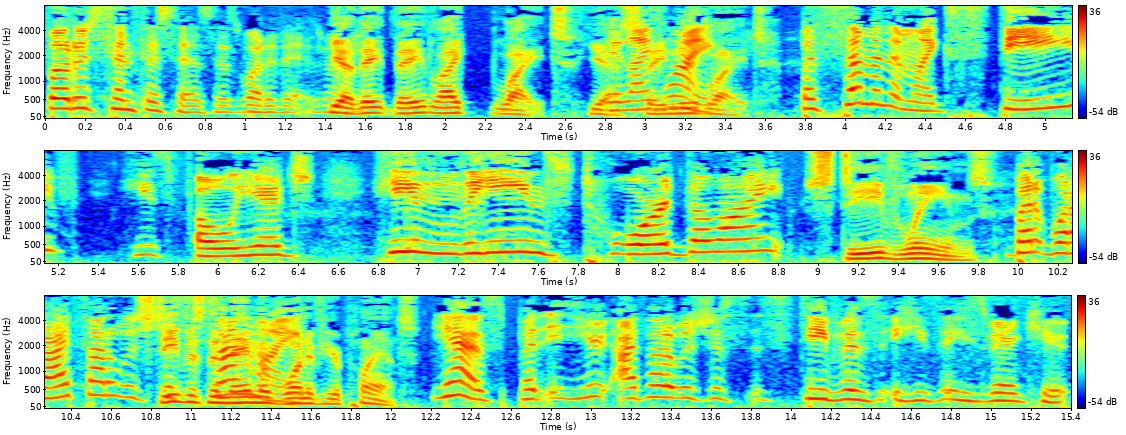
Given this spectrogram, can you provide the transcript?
photosynthesis is what it is. Right? Yeah, they, they like light. Yes, they like need light. light. But some of them, like Steve, he's foliage. He leans toward the light. Steve leans. But what I thought it was Steve is the name of one of your plants. Yes, but it- here I thought it was just Steve is he's he's very cute.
